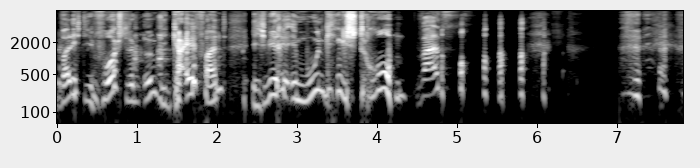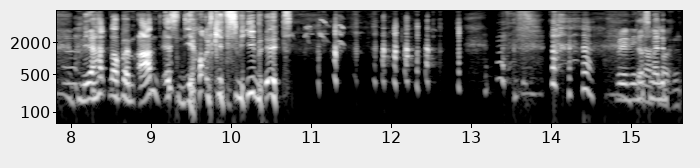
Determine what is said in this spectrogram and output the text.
weil ich die Vorstellung irgendwie geil fand, ich wäre immun gegen Strom. Was? Mir hat noch beim Abendessen die Haut gezwiebelt. Dass meine-.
